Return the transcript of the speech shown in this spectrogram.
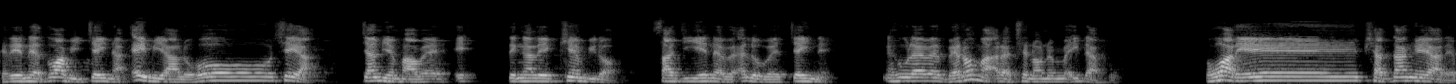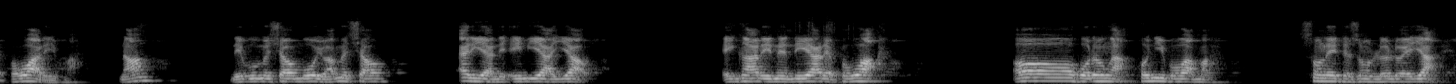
ဂရေနဲ့သွားပြီးကျိန်းတာအိတ်မရလို့ဟိုးရှေ့ကကြမ်းပြင်မှာပဲအေးသင်္ကန်းလေးခင်းပြီးတော့စာကြည့်ရဲနဲ့ပဲအဲ့လိုပဲကျိန်းတယ်အခုလည်းပဲဘယ်တော့မှအဲ့ဒါခြေနောင်နဲ့မအိတ်တာဘူး ဘဝတွေဖြတ်တန်းခဲ့ရတယ်ဘဝတွေမှာနော်နေဘူးမရှောင်မိုးရွာမရှောင်အဲ့ဒီကနေအိန္ဒိယရောက်အိမ်ကားတွေနဲ့နေရတဲ့ဘဝအော်ဟိုတုန်းကဘုန်းကြီးဘဝမှာဆွန်လေတစုံလွယ်လွယ်ရတယ်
